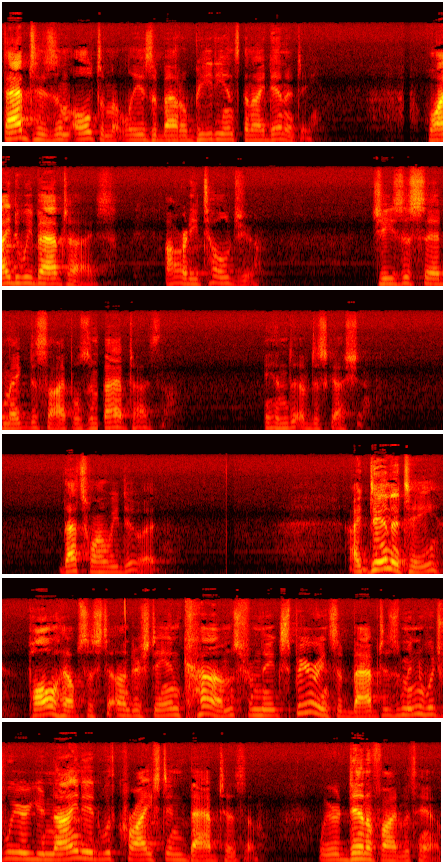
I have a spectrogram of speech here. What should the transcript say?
Baptism ultimately is about obedience and identity. Why do we baptize? I already told you. Jesus said, Make disciples and baptize them. End of discussion. That's why we do it. Identity, Paul helps us to understand, comes from the experience of baptism in which we are united with Christ in baptism. We are identified with him.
